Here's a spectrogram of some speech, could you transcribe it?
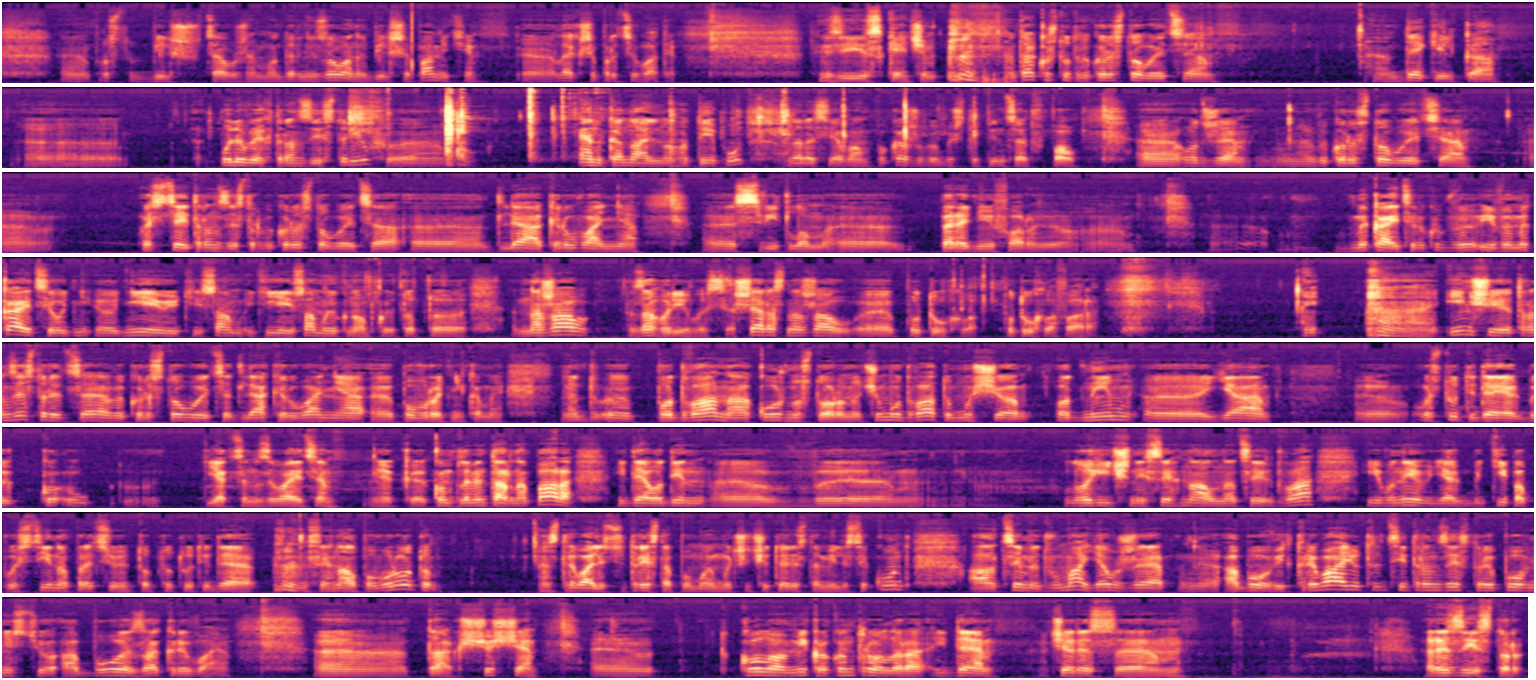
Е, Просто більш ця вже модернізована, більше пам'яті, е, легше працювати з її скетчем. Також тут використовується е, декілька польових транзисторів N-канального типу. Зараз я вам покажу, вибачте, пінцет впав. Отже, використовується ось цей транзистор використовується е, для керування е, світлом е, передньою фарою. е, Вмикається і вимикається однією тією самою кнопкою. Тобто нажав, загорілося. Ще раз нажав, е, потухло, потухла фара. Інші транзистори це використовуються для керування е, поворотниками. Е, По два на кожну сторону. Чому два? Тому що одним е, я ось тут іде якби як це називається, як комплементарна пара, йде один в логічний сигнал на цих два, і вони якби типа постійно працюють. Тобто тут іде сигнал повороту. З тривалістю 300, по-моєму, чи 400 мілісекунд. А цими двома я вже е, або відкриваю ці транзистори повністю, або закриваю. Е, так, що ще? Е, коло мікроконтролера йде через е, резистор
